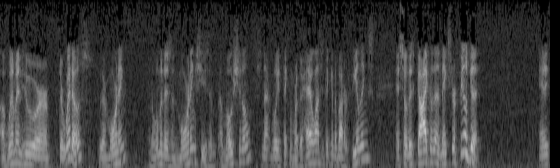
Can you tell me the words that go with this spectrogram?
of women who are, they're widows, who are mourning, and a woman is in mourning, she's emotional, she's not really thinking where their head was, she's thinking about her feelings, and so this guy comes in and makes her feel good. And it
